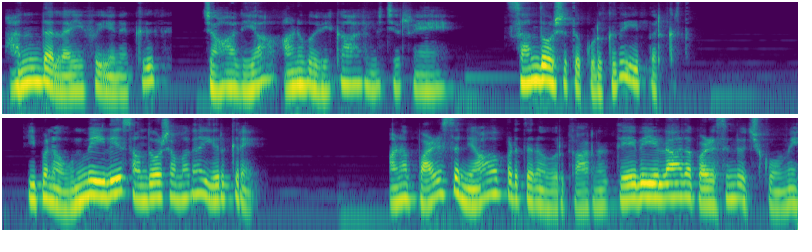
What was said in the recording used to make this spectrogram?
அந்த லைஃப் எனக்கு ஜாலியாக அனுபவிக்க ஆரம்பிச்சிடுறேன். சந்தோஷத்தை கொடுக்குது இப்போ இருக்கிறது. இப்போ நான் உண்மையிலேயே சந்தோஷமாக தான் இருக்கிறேன். ஆனால் பழசை ஞாபகப்படுத்துகிற ஒரு காரணம் தேவையில்லாத பழசுன்னு வச்சுக்கோமே.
